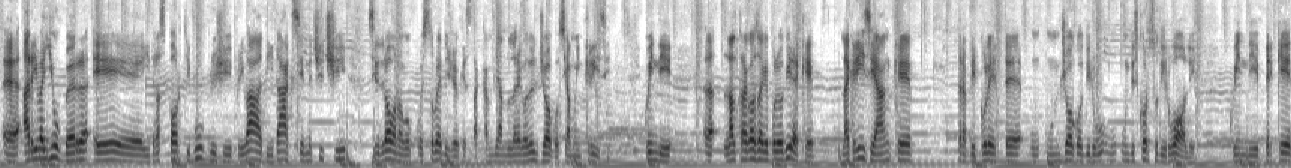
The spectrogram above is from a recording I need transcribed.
Eh, arriva Uber e i trasporti pubblici, privati, i taxi, NCC si ritrovano con questo predice che sta cambiando le regole del gioco, siamo in crisi. Quindi eh, l'altra cosa che volevo dire è che la crisi è anche tra virgolette un, un gioco di un, un discorso di ruoli quindi perché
